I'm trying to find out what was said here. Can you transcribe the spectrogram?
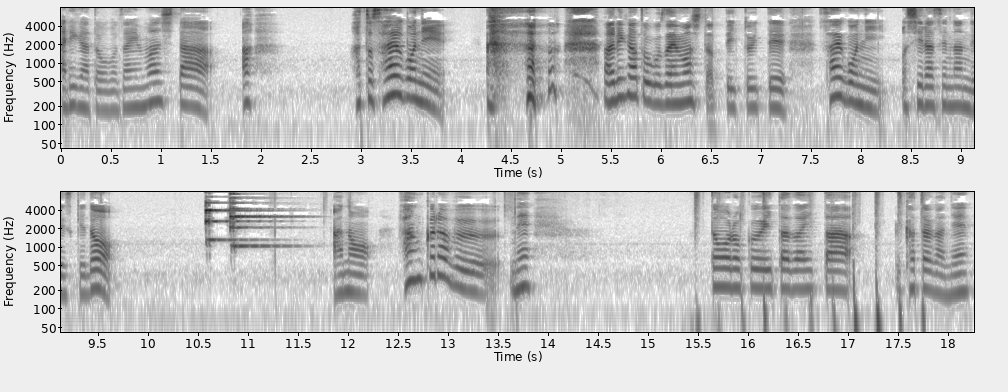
ありがとうございました。ああと最後にありがとうございましたって言っといて最後にお知らせなんですけどあのファンクラブね登録いただいた方がね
